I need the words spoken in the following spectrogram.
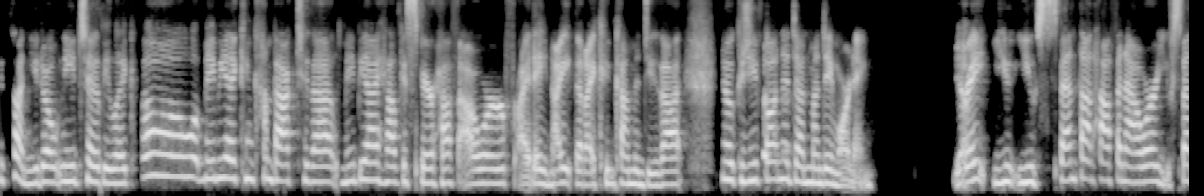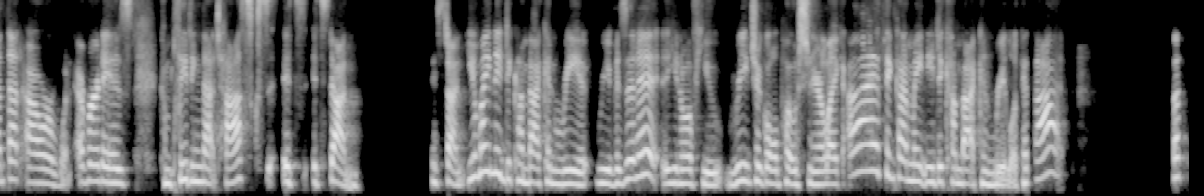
It's done. You don't need to be like oh maybe i can come back to that. Maybe i have a spare half hour friday night that i can come and do that. No because you've gotten it done monday morning yeah. right? You you spent that half an hour you've spent that hour whatever it is completing that tasks it's it's done. It's done. You might need to come back and re- revisit it you know if you reach a goalpost and you're like i think i might need to come back and relook at that. That's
